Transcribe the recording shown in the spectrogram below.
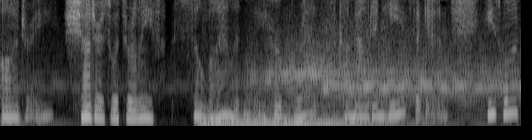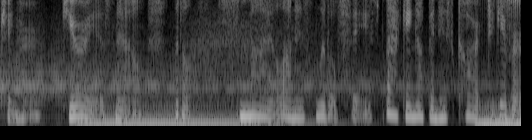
Audrey shudders with relief so violently her breaths come out in heaves again. He's watching her, curious now, little smile on his little face, backing up in his cart to give her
